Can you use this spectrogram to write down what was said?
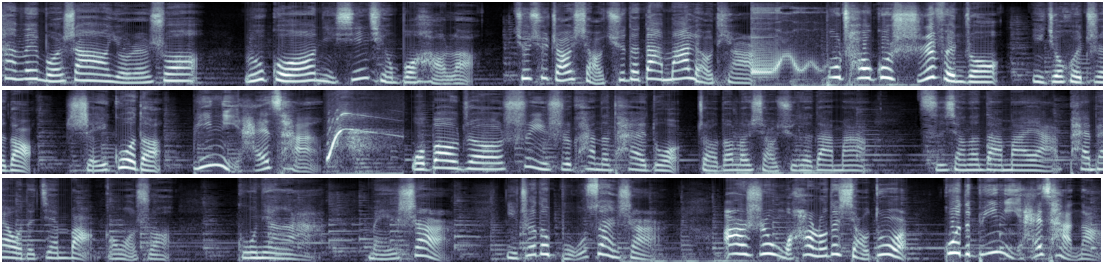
看微博上有人说，如果你心情不好了，就去找小区的大妈聊天，不超过十分钟，你就会知道谁过得比你还惨。我抱着试一试看的态度找到了小区的大妈，慈祥的大妈呀，拍拍我的肩膀跟我说：“姑娘啊，没事儿，你这都不算事儿。二十五号楼的小杜过得比你还惨呢。”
